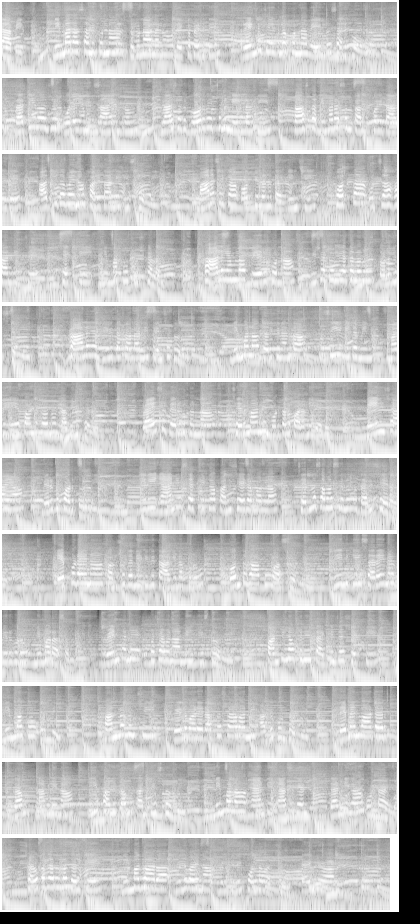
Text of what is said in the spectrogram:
Topic నిమ్మరసానికి ఉన్న సుగుణాలను లెక్క పెడితే రెండు చేతులకున్న వేళ్ళు సరిపోవు. ప్రతిరోజు ఉదయం సాయంత్రం గ్లాసుడు గోరువెచ్చని నీళ్ళని కాస్త నిమ్మరసం కలుపుకొని తాగితే అద్భుతమైన ఫలితాన్ని ఇస్తుంది. మానసిక ఒత్తిళ్ళను తగ్గించి కొత్త ఉత్సాహాన్ని ఇచ్చే శక్తి నిమ్మకు పుష్కలం. కాలేయంలో పేరుకున్న విషతుల్యతలను తొలగిస్తుంది. కాలేయ జీవితకాలాన్ని పెంచుతుంది. నిమ్మలో దొరికినంత సి విటమిన్ మరి ఏ పండులోనూ లభించదు. వయసు పెరుగుతున్న చర్మాన్ని ముడతలు పడనీయదు. మేల్ఛాయ మెరుగుపడుతుంది. ఇది యాంటీసెప్టిక్గా పనిచేయడం వల్ల చర్మ సమస్యలు దరిచేరవు. ఎప్పుడైనా కలుషిత నీటిని తాగినప్పుడు గొంతువాపు వస్తుంది. దీనికి సరైన విరుగుడు నిమ్మరసం. వెంటనే ఉపశమనాన్ని ఇస్తుంది. పంటి నొప్పిని తగ్గించే శక్తి నిమ్మకు ఉంది. పండ్ల నుంచి వెలువడే రక్తస్రావాన్ని అడ్డుకుంటుంది. లెమన్ వాటర్ గమ్ నమిలిన ఈ ఫలితం కనిపిస్తుంది. నిమ్మలో యాంటీ యాక్సిడెంట్ దండిగా ఉంటాయి. చౌక ధరలో దొరికే నిమ్మ ద్వారా విలువైన వీటిని పొందవచ్చు. Thank you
